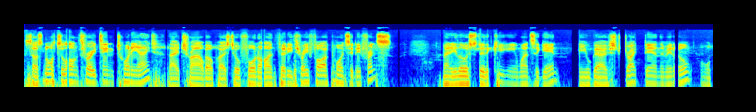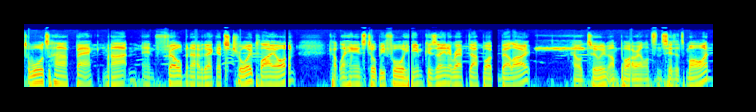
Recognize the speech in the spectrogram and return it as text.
So it's North Geelong 3 10 28. They trail Bell Post Hill 4 9 33. Five points of difference. Matty Lewis do the kicking once again. He'll go straight down the middle or towards half back. Martin and Feldman over the back. That's Troy. Play on. A couple of hands to it before him. Kazina wrapped up by Bello. Held to him. Umpire Allenson says it's mine.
